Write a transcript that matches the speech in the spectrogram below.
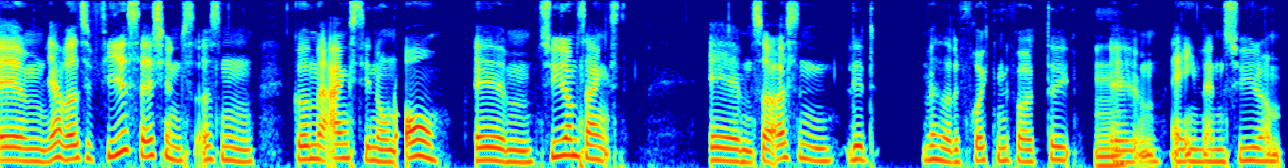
Øhm, jeg har været til fire sessions og sådan gået med angst i nogle år. Øhm, sygdomsangst. Øhm, så også sådan lidt, hvad hedder det, frygten for at dø mm. øhm, af en eller anden sygdom.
